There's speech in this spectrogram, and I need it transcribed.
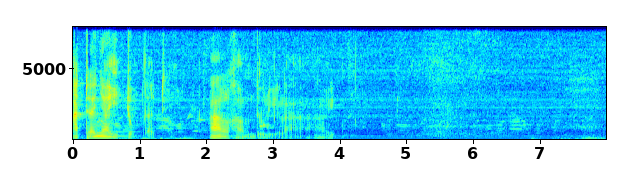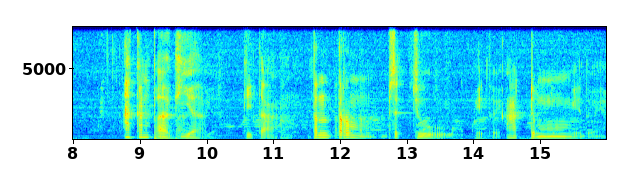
adanya hidup tadi. Alhamdulillah. Akan bahagia kita tentrem sejuk gitu ya, adem gitu ya.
